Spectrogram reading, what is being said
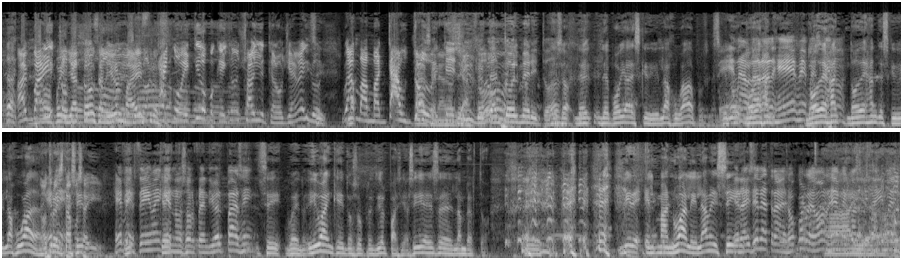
Alvarito, pues ya todos salieron Lo maestros. tengo vendido porque yo soy el que lo llevé y lo, Sí. lo ha matado todo. este, sí, ¿no? el mérito. Eso, le- les voy a describir la jugada. Porque es que no, no dejan, jefe, no, dejan, no. no. describir la jugada. Nosotros Es estamos ahí. Jefe, Eh, usted Iván, que- que nos sorprendió el pase. Sí, bueno, Iván que nos sorprendió el pase, así es eh, Lamberto. Eh, mire, el manual, el ABC. Pero ahí se le atravesó corredor, jefe. Ay.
